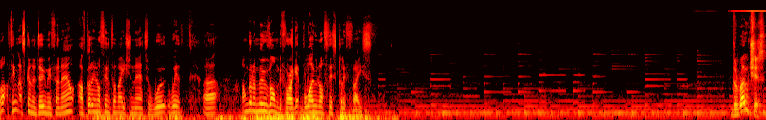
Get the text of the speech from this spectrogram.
Well, I think that's going to do me for now. I've got enough information there to work with. Uh, I'm going to move on before I get blown off this cliff face. The Roaches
